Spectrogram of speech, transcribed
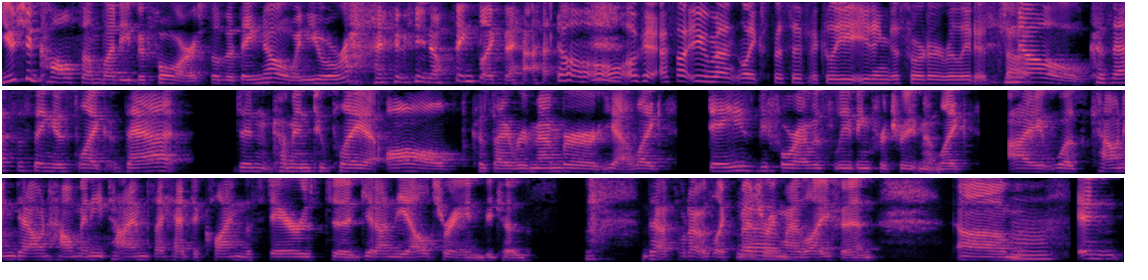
you should call somebody before so that they know when you arrive, you know, things like that. Oh, oh, oh, okay. I thought you meant like specifically eating disorder related stuff. No, because that's the thing is like that didn't come into play at all. Because I remember, yeah, like days before I was leaving for treatment, like I was counting down how many times I had to climb the stairs to get on the L train because that's what I was like measuring Yeah. my life in. Um, Mm. and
